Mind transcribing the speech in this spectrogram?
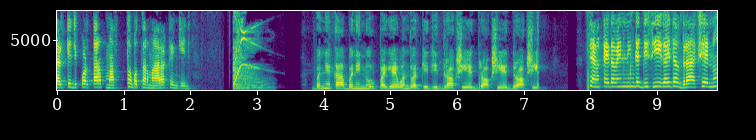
ಎರಡು ಕೆ ಜಿ ಕೊಡ್ತಾರೆ ಮಸ್ತ್ ಬರ್ತಾರೆ ಮಾರಕ್ಕಂಗೇನು ಬನ್ನಿ ಅಕ್ಕ ಬನ್ನಿ ನೂರು ರೂಪಾಯಿಗೆ ಒಂದೂವರೆ ಕೆ ಜಿ ದ್ರಾಕ್ಷಿ ದ್ರಾಕ್ಷಿ ದ್ರಾಕ್ಷಿ. ಸೆನಕ ಇದಾವೆ ನಿಂಗೆ ಜಿಸಿ ಈಗ ಇದಾವೆ ದ್ರಾಕ್ಷಿ ಹಣ್ಣು?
